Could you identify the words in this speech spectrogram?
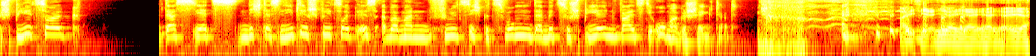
Spielzeug, das jetzt nicht das Lieblingsspielzeug ist, aber man fühlt sich gezwungen, damit zu spielen, weil es die Oma geschenkt hat. Ja, ja, ja, ja, ja, ja.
